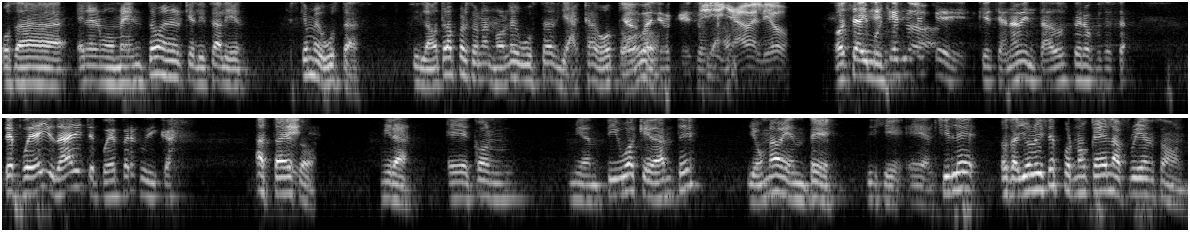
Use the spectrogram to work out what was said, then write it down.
O sea, en el momento en el que le dice a alguien, es que me gustas. Si la otra persona no le gusta, ya cagó todo. Ya valió que eso. Sí, ya valió. O sea, y Es muchos que eso- dicen que, que sean aventados, pero pues hasta te puede ayudar y te puede perjudicar. Hasta Sí. eso. Mira, eh, con mi antigua quedante, yo me aventé. Dije, eh, al chile, o sea, yo lo hice por no caer en la friend zone.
